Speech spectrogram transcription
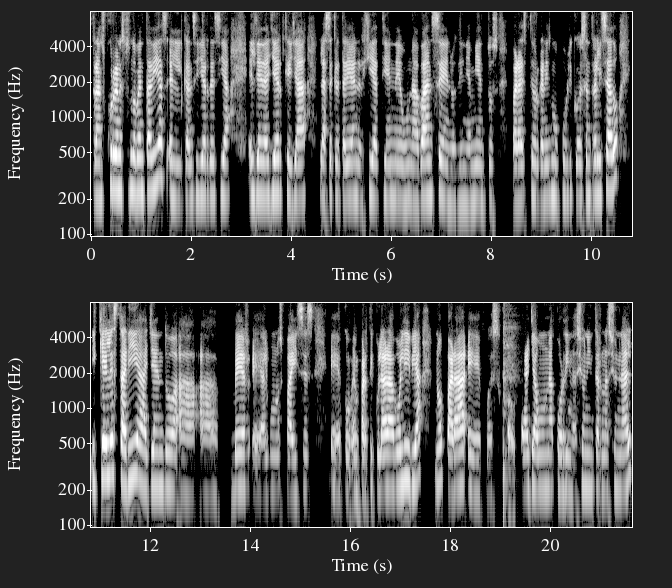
transcurren estos 90 días. El canciller decía el día de ayer que ya la Secretaría de Energía tiene un avance en los lineamientos para este organismo público descentralizado y que él estaría yendo a ver eh, algunos países, eh, en particular a Bolivia, ¿no? Para eh, pues que haya una coordinación internacional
